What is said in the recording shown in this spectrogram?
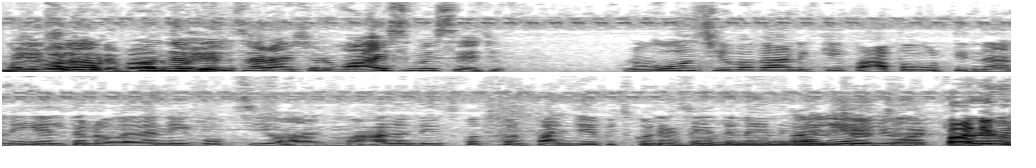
పోయి- తెలుసా రాశారు వాయిస్ మెసేజ్. నువ్వు శివగానికి పాప పుట్టిందని వెళ్తావు కదా నీకు వాళ్ళని తీసుకొచ్చుకొని పని చేపించుకొని చేతనైంది కానీ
